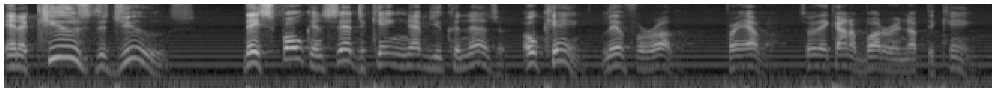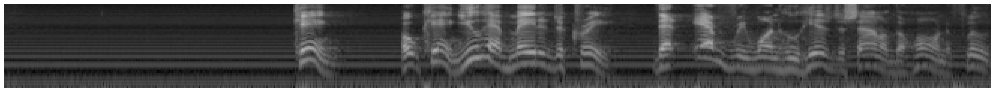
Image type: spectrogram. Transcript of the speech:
and accused the Jews. They spoke and said to King Nebuchadnezzar, O king, live forever, forever. So they kind of buttering up the king. King, O king, you have made a decree that everyone who hears the sound of the horn, the flute,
